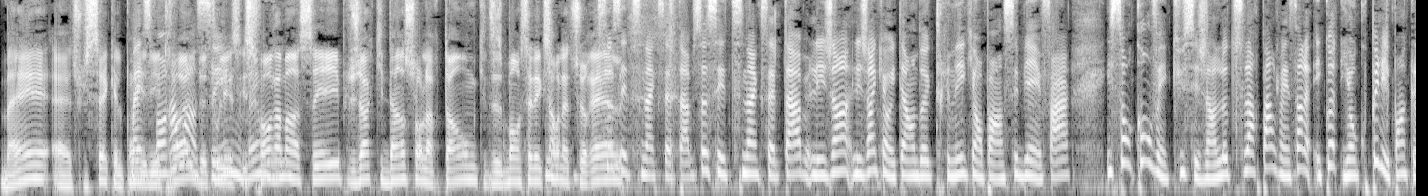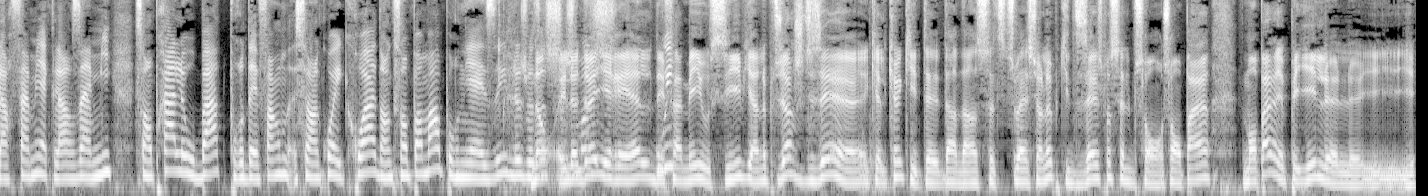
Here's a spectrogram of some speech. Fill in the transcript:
ben euh, tu le sais à quel point ben, il y a des trolls de tous les ils se ben font ramasser, plusieurs qui dansent sur leur tombe, qui disent bon sélection naturelle. Ça c'est inacceptable. Ça c'est inacceptable. Les gens les gens qui ont été endoctrinés, qui ont pensé bien faire, ils sont convaincus ces gens-là. Tu leur parles Vincent, écoute, ils ont coupé les ponts avec leur famille, avec leurs amis, sont prêts à aller au bat pour défendre ce en quoi ils croient, donc ils sont pas morts pour niaiser non, et le deuil est réel des familles aussi. Puis il y en a plusieurs. Je disais euh, quelqu'un qui était dans, dans cette situation-là, puis qui disait, je pense que c'est son, son père. Mon père a payé le, il,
